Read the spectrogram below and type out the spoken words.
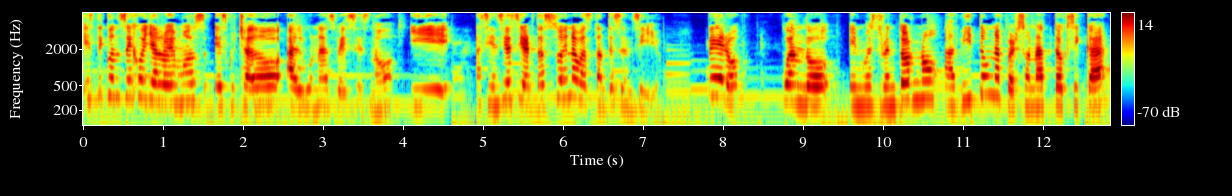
este consejo ya lo hemos escuchado algunas veces, ¿no? Y a ciencia cierta suena bastante sencillo. Pero cuando en nuestro entorno habita una persona tóxica,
